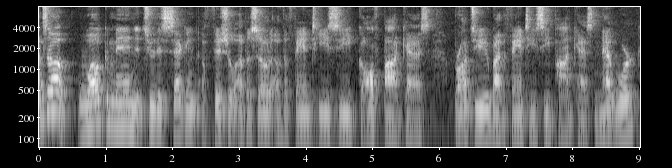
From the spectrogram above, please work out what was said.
What's up? Welcome in to the second official episode of the FanTC Golf Podcast, brought to you by the FanTC Podcast Network.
